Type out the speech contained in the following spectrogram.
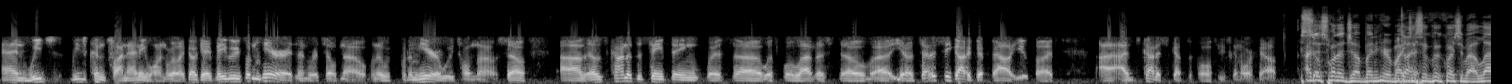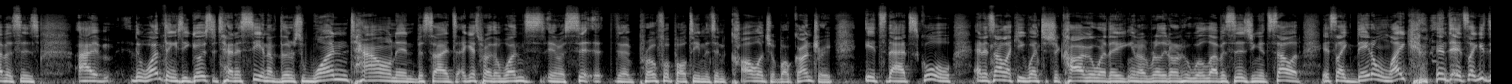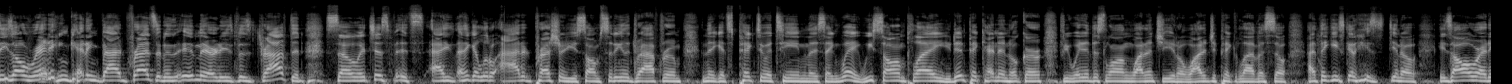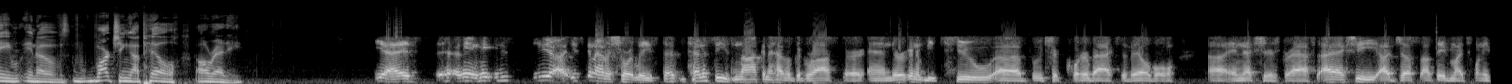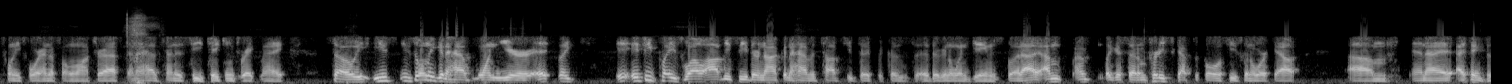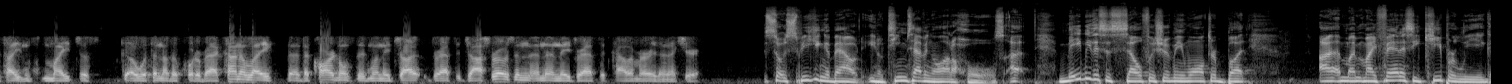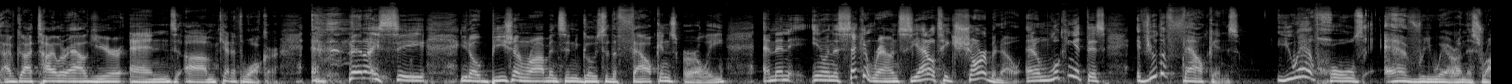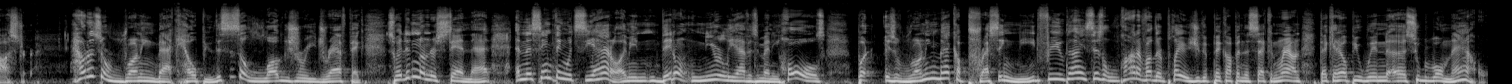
and we just we just couldn't find anyone. We're like, okay, maybe we put him here, and then we're told no. When we put him here, we told no. So um, it was kind of the same thing with uh, with Will Levis. So uh, you know, Tennessee got a good value, but I, am kind of skeptical if he's going to work out. I just want to jump in here, Mike. Just a quick question about Levis is um, the one thing is he goes to Tennessee, and if there's one town in besides, I guess probably the ones you know the pro football team that's in college football country, it's that school. And it's not like he went to Chicago where they you know really don't know who Will Levis is. You can sell it. It's like they don't like him. it's like he's already getting bad press and in there, and he's been drafted. So it's just it's I think a little added pressure. You saw him sitting in the draft room, and then he gets picked to a team, and they're saying, "Wait, we saw him play. You didn't pick Hendon Hooker. If you waited this long, why didn't you, you know, why did you pick Levis? So I think he's gonna, he's, you know, he's already, you know, marching uphill already. Yeah, I mean, he's yeah, he's going to have a short lease. Tennessee's not going to have a good roster, and there are going to be two uh, blue chip quarterbacks available uh, in next year's draft. I actually uh, just updated my 2024 NFL mock draft, and I have Tennessee taking Drake Maye. So he's he's only going to have one year. It, like if he plays well, obviously they're not going to have a top two pick because uh, they're going to win games. But I, I'm, I'm, like I said, I'm pretty skeptical if he's going to work out. Um, and I, I think the Titans might just go with another quarterback, kind of like the, the Cardinals did when they dra- drafted Josh Rosen and then they drafted Kyler Murray the next year. So speaking about you know teams having a lot of holes, uh, maybe this is selfish of me, Walter, but I, my, my fantasy keeper league, I've got Tyler Allgeier and um, Kenneth Walker. And then I see, you know, Bijan Robinson goes to the Falcons early. And then, you know, in the second round, Seattle takes Charbonnet. And I'm looking at this. If you're the Falcons, you have holes everywhere on this roster. How does a running back help you? This is a luxury draft pick. So I didn't understand that. And the same thing with Seattle. I mean, they don't nearly have as many holes, but is a running back a pressing need for you guys? There's a lot of other players you could pick up in the second round that can help you win a Super Bowl now.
